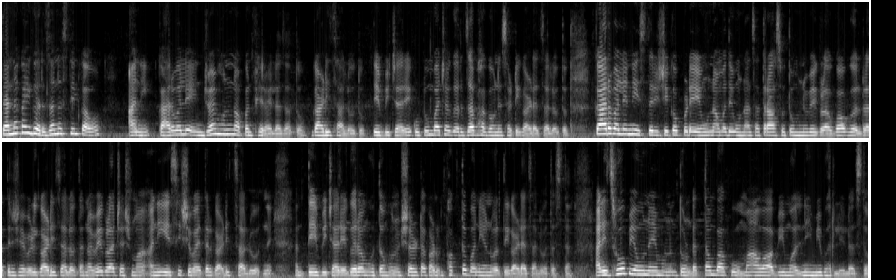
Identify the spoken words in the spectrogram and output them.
त्यांना काही गरजा नसतील का हो? आणि कारवाले एन्जॉय म्हणून आपण फिरायला जातो गाडी चालवतो. ते बिचारे कुटुंबाच्या गरजा भागवण्यासाठी गाड्या चालवतात. कारवाल्यांनी इस्त्रीचे कपडे उन्हामध्ये उन्हाचा त्रास होतो म्हणून वेगळा गॉगल रात्रीच्या वेळी गाडी चालवताना वेगळा चष्मा आणि ए सी शिवाय तर गाडीच चालू होत नाही. आणि ते बिचारे गरम होतं म्हणून शर्ट काढून फक्त बनियनवरती गाड्या चालवत असतात. आणि झोप येऊ नये म्हणून तोंडात तंबाखू मावा विमल नेहमी भरलेलं असतं.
